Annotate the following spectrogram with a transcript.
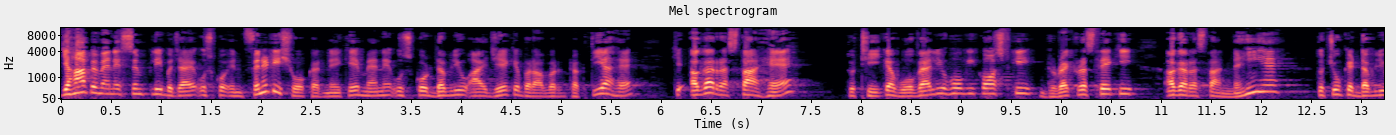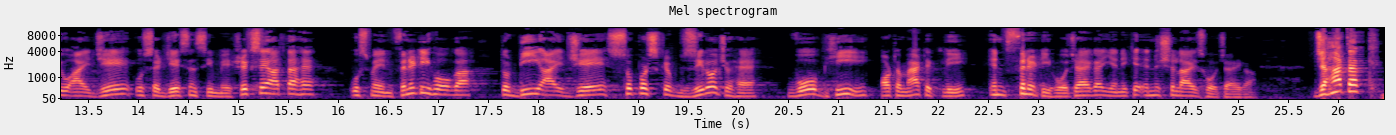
یہاں پہ میں نے سمپلی بجائے اس کو انفینٹی شو کرنے کے میں نے اس کو ڈبلو آئی جے کے برابر رکھ دیا ہے کہ اگر رستہ ہے تو ٹھیک ہے، وہ ویلو ہوگی کاسٹ کی ڈائریکٹ رستے کی۔ اگر رستہ نہیں ہے تو چونکہ ڈبلو آئی جے اس ایڈجیسنسی میٹرک سے آتا ہے، اس میں انفینٹی ہوگا۔ تو D I J superscript zero جو ہے، وہ بھی آٹومیٹکلی انفینٹی ہو جائے گا یعنی کہ انیشلائز ہو جائے گا۔ جہاں تک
